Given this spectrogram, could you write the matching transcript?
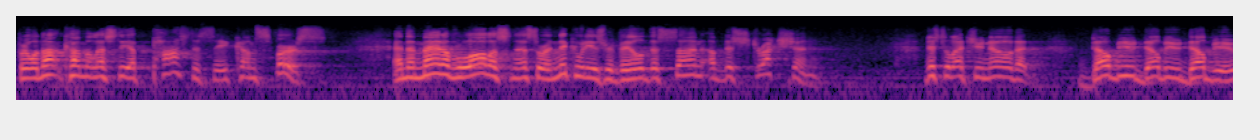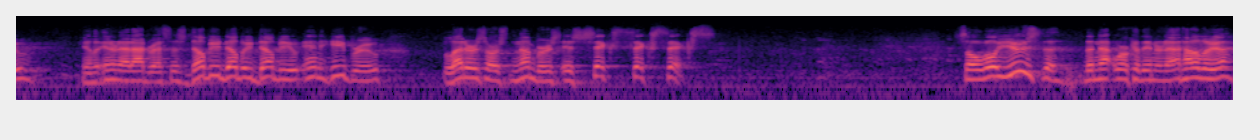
for it will not come unless the apostasy comes first. And the man of lawlessness or iniquity is revealed, the son of destruction. Just to let you know that www, you know, the internet addresses, www in Hebrew, letters or numbers, is 666. So we'll use the, the network of the internet, hallelujah,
